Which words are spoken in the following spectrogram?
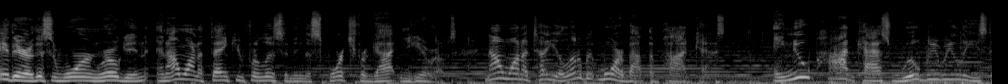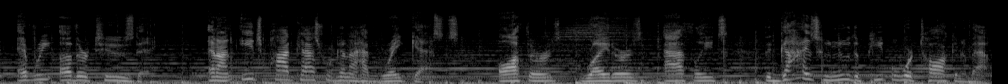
Hey there, this is Warren Rogan, and I want to thank you for listening to Sports Forgotten Heroes. Now, I want to tell you a little bit more about the podcast. A new podcast will be released every other Tuesday. And on each podcast, we're going to have great guests authors, writers, athletes, the guys who knew the people we're talking about.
